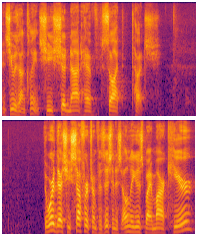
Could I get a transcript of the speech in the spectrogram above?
And she was unclean. She should not have sought touch. The word there, she suffered from physician, is only used by Mark here,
